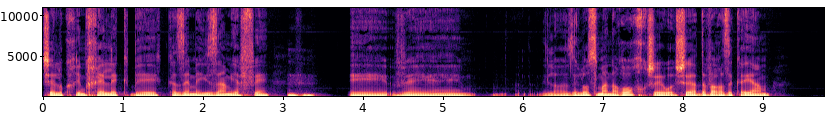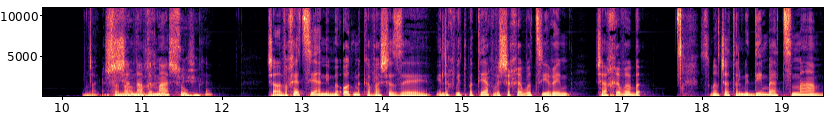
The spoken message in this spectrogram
שלוקחים חלק בכזה מיזם יפה. Mm-hmm. Uh, וזה לא זמן ארוך ש... שהדבר הזה קיים. אולי שנה, שנה וחצי. ומשהו. כן. שנה וחצי, אני מאוד מקווה שזה ילך ויתפתח, ושחבר'ה צעירים, שהחבר'ה, זאת אומרת שהתלמידים בעצמם,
